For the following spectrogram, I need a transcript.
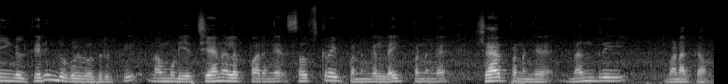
நீங்கள் தெரிந்து கொள்வதற்கு நம்முடைய சேனலை பாருங்கள் சப்ஸ்கிரைப் பண்ணுங்கள் லைக் பண்ணுங்கள் ஷேர் பண்ணுங்கள் நன்றி வணக்கம்.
